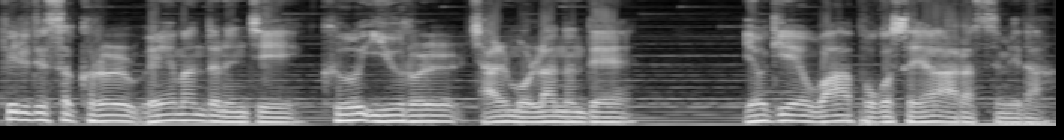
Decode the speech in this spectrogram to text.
필드 서클을 왜 만드는지 그 이유를 잘 몰랐는데 여기에 와 보고서야 알았습니다.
